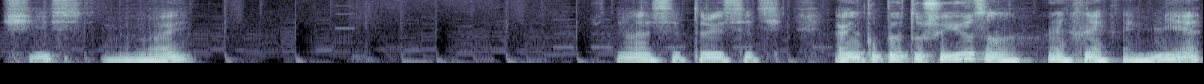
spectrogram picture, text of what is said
6, давай. 14.30. А він купив ту, що юзану? Хе-хе, ні.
